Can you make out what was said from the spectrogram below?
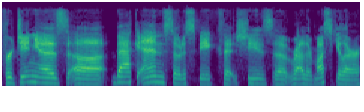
Virginia's uh, back end, so to speak, that she's uh, rather muscular.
